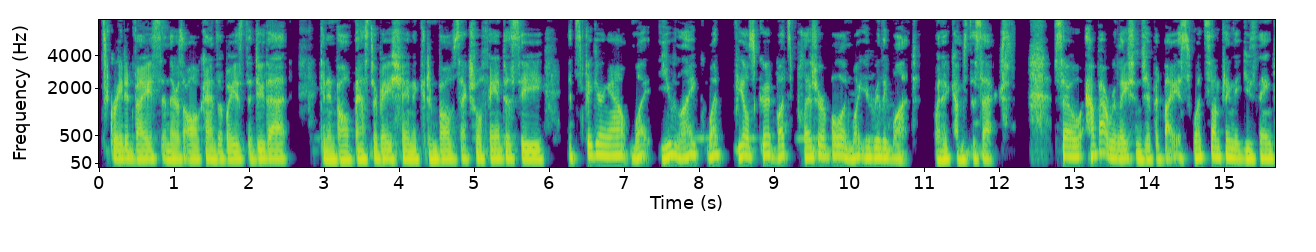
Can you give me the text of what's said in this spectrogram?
It's great advice. And there's all kinds of ways to do that. It can involve masturbation. It could involve sexual fantasy. It's figuring out what you like, what feels good, what's pleasurable, and what you really want when it comes to sex. So, how about relationship advice? What's something that you think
